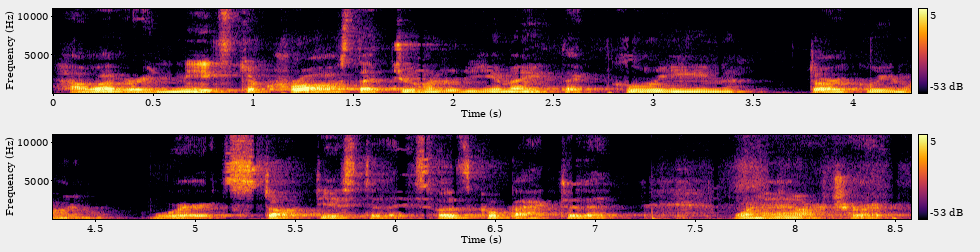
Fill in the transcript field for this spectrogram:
However, it needs to cross that 200 EMA, that green, dark green line where it stopped yesterday. So let's go back to that one hour chart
